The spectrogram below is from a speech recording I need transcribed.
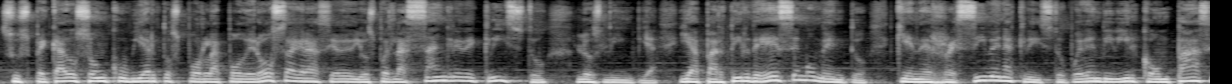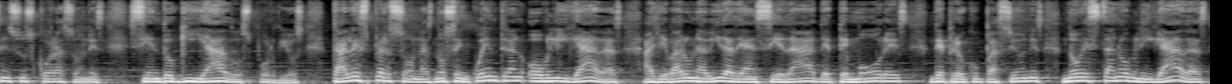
Sus pecados son cubiertos por la poderosa gracia de Dios, pues la sangre de Cristo los limpia. Y a partir de ese momento, quienes reciben a Cristo pueden vivir con paz en sus corazones, siendo guiados por Dios. Tales personas no se encuentran obligadas a llevar una vida de ansiedad, de temores, de preocupaciones, no están obligadas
